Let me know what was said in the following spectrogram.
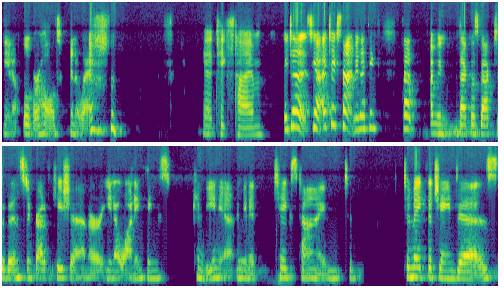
you know overhauled in a way. Yeah it takes time. It does. Yeah it takes time i mean i think that i mean that goes back to the instant gratification or you know wanting things convenient. I mean it takes time to to make the changes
